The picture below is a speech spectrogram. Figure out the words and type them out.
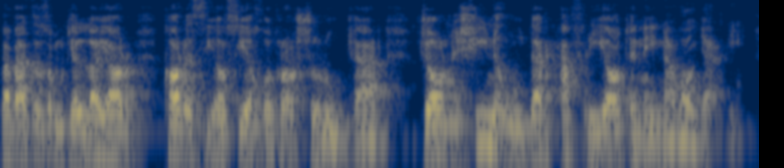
و بعد از آنکه لایار کار سیاسی خود را شروع کرد جانشین او در حفریات نینوا گردید.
